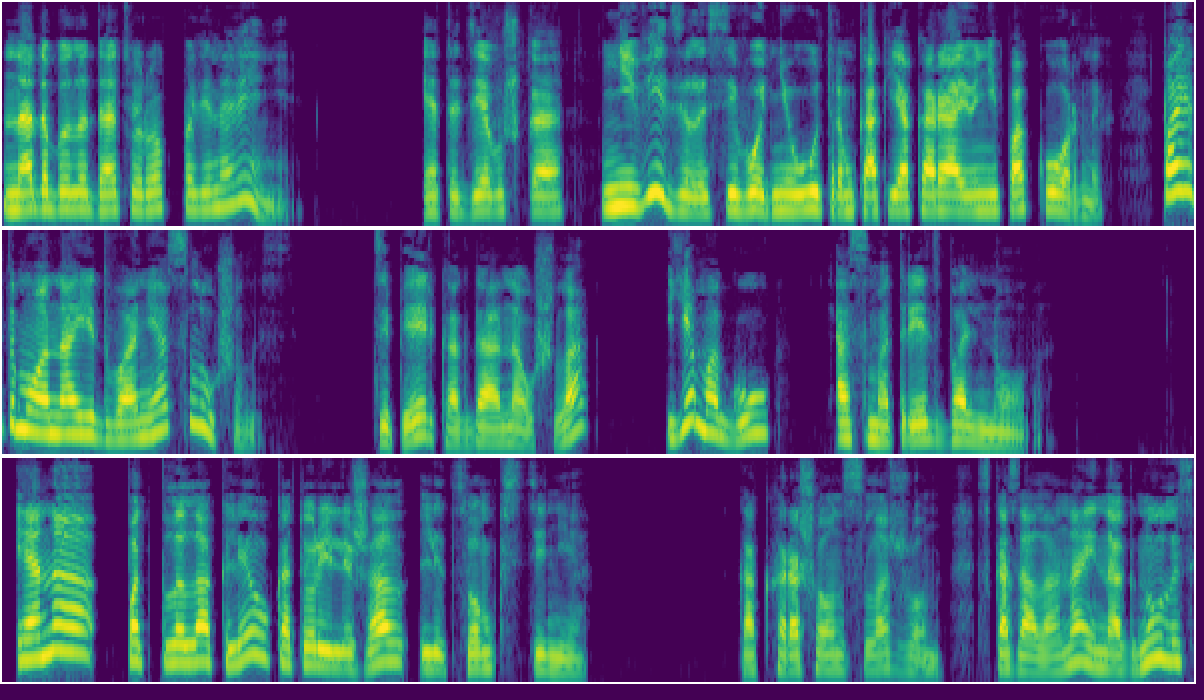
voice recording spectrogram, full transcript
надо было дать урок повиновения. Эта девушка не видела сегодня утром, как я караю непокорных, поэтому она едва не ослушалась. Теперь, когда она ушла, я могу осмотреть больного. И она подплыла к Лео, который лежал лицом к стене. «Как хорошо он сложен», — сказала она и нагнулась,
